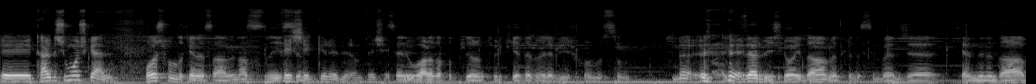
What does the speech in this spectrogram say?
E, kardeşim hoş geldin. Hoş bulduk Enes abi. Nasılsın? İyisin. Teşekkür ediyorum. Teşekkür Seni bu arada kutluyorum. Türkiye'de böyle bir iş kurmuşsun. E, Güzel bir iş. O devam etmelisin. Bence kendini daha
